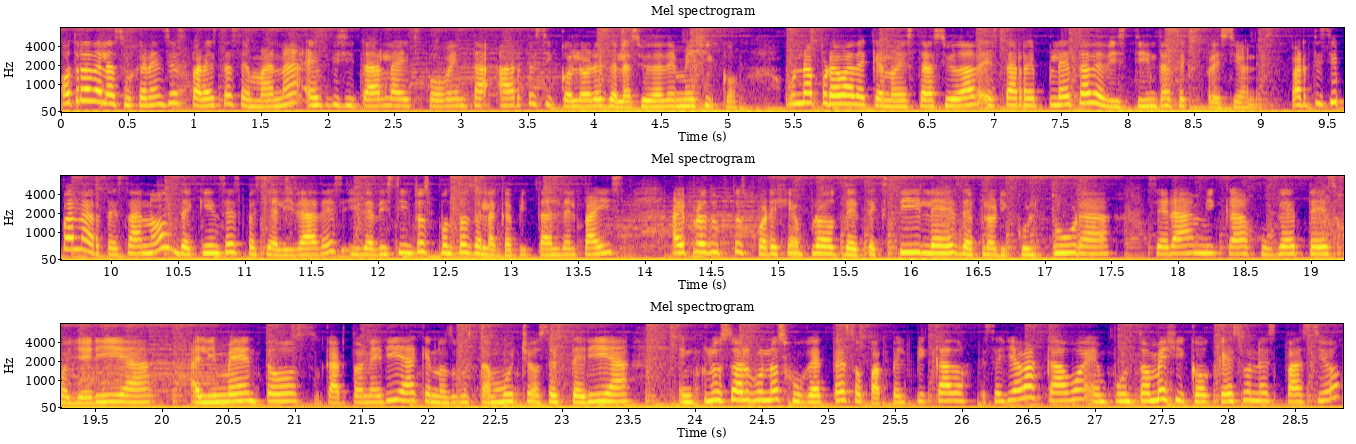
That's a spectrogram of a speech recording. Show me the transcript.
Otra de las sugerencias para esta semana es visitar la expoventa Artes y Colores de la Ciudad de México, una prueba de que nuestra ciudad está repleta de distintas expresiones. Participan artesanos de 15 especialidades y de distintos puntos de la capital del país. Hay productos, por ejemplo, de textiles, de floricultura, cerámica, juguetes, joyería, alimentos, cartonería, que nos gusta mucho, cestería, incluso algunos juguetes o papel picado. Se lleva a cabo en Punto México, que es un espacio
